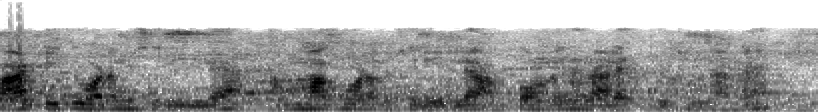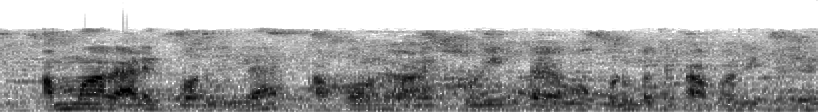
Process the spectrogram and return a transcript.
பாட்டிக்கும் உடம்பு சரியில்லை அம்மாவுக்கும் உடம்பு சரியில்லை அப்பா ஒன்று தான் வேலைக்கு போயிட்டுருந்தாங்க அம்மா வேலைக்கு போகிறதில்ல அப்பா ஒன்று வேலைக்கு போய் இப்போ குடும்பத்தை காப்பாற்றிட்டு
